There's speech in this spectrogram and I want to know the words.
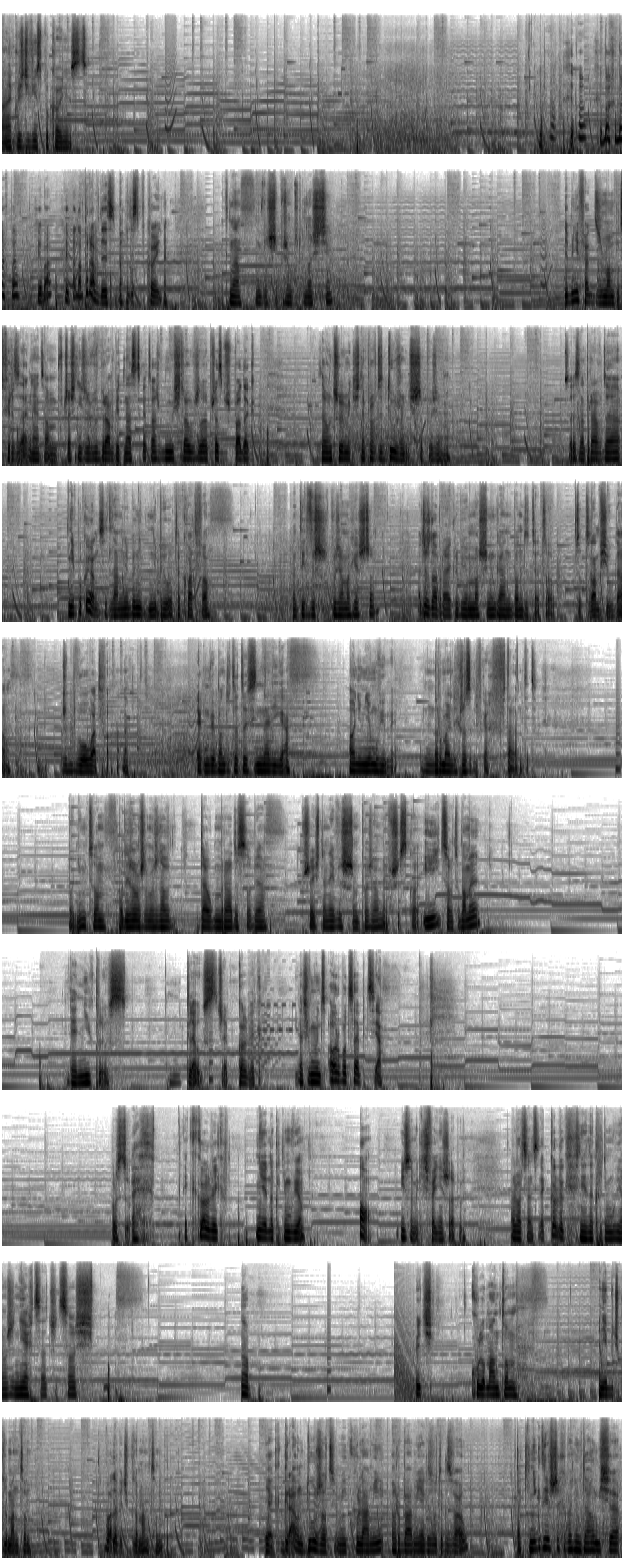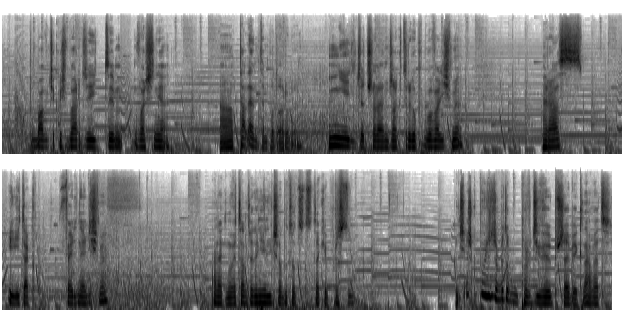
Tak, jakoś dziwnie spokojnie jest. Chyba, chyba chyba, chyba, chyba, chyba, chyba naprawdę jest bardzo spokojnie. Jak na wyższy poziom trudności. Gdyby nie fakt, że mam potwierdzenie tam wcześniej, że wybrałem 15, to aż bym myślał, że przez przypadek załączyłem jakieś naprawdę dużo niższe poziomy. Co jest naprawdę niepokojące dla mnie, bo nigdy nie było tak łatwo na tych wyższych poziomach jeszcze. Chociaż dobra, jak robiłem Machine Gun Bandytę, to, to, to nam się udało, żeby było łatwo, ale jak mówię, Bandyta to jest inna liga. O nim nie mówimy w normalnych rozgrywkach w Talented. Po nim to podejrzewam, że można dałbym radę sobie przejść na najwyższym poziomie wszystko. I co tu mamy? The Nucleus. Nucleus, czy jakkolwiek. Inaczej mówiąc, orbocepcja. Po prostu, ech, jakkolwiek, niejednokrotnie mówiłem, o, i są jakieś fajniejsze orby. Ale wracając, jakkolwiek niejednokrotnie mówiłem, że nie chcę, czy coś, no, być kulomantą, a nie być kulomantą. Wolę być kulomantą, bo jak grałem dużo tymi kulami, orbami, jak złotek zwał, tak nigdy jeszcze chyba nie udało mi się pobawić jakoś bardziej tym właśnie a, talentem pod orby. Nie liczę challenge'a, którego próbowaliśmy raz i, i tak failnęliśmy. Ale jak mówię, tam tego nie liczę, bo to, to, to takie po prostu... Ciężko powiedzieć, żeby to był prawdziwy przebieg nawet.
